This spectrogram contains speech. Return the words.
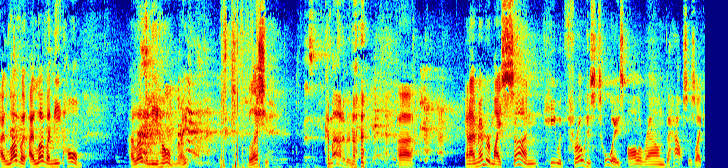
I love a I love a neat home. I love a neat home, right? Bless you. Come out of it. uh, and I remember my son, he would throw his toys all around the house. It was like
